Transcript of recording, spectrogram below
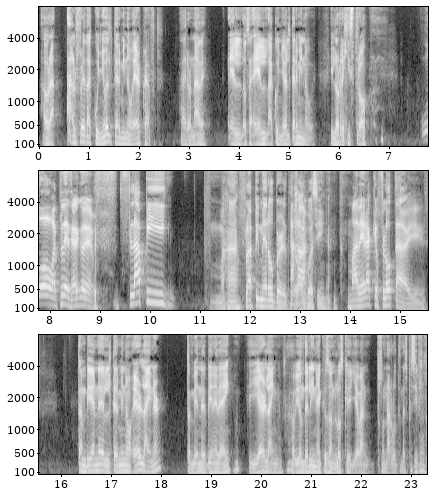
Ahora, Alfred acuñó el término aircraft, aeronave. Él, o sea, él acuñó el término güey, y lo registró. Wow, decía algo de flappy Ajá, Flappy Metal Bird o algo así. madera que flota y También el término airliner también viene de ahí. Y airline, o sea, avión de línea, que son los que llevan pues, una ruta en específico.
